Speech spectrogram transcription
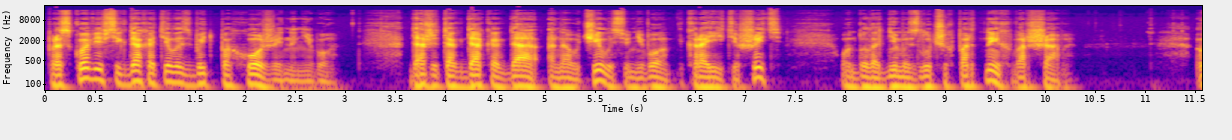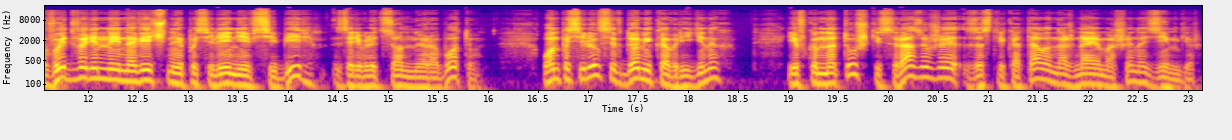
Прасковье всегда хотелось быть похожей на него. Даже тогда, когда она училась у него кроить и шить, он был одним из лучших портных Варшавы. Выдворенный на вечное поселение в Сибирь за революционную работу, он поселился в доме Ковригиных, и в комнатушке сразу же застрекотала ножная машина «Зингер».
